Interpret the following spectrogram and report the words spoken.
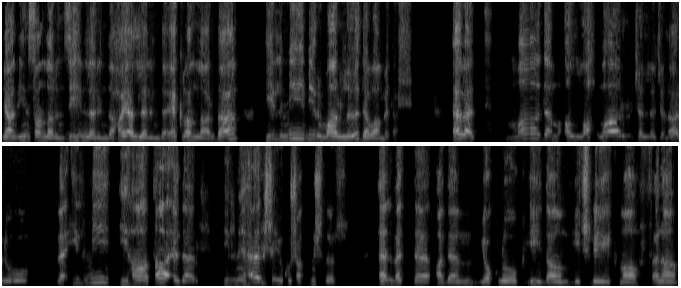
Yani insanların zihinlerinde, hayallerinde, ekranlarda ilmi bir varlığı devam eder. Evet, madem Allah var Celle Celaluhu ve ilmi ihata eder, ilmi her şeyi kuşatmıştır. Elbette adem, yokluk, idam, hiçlik, mah, fena,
